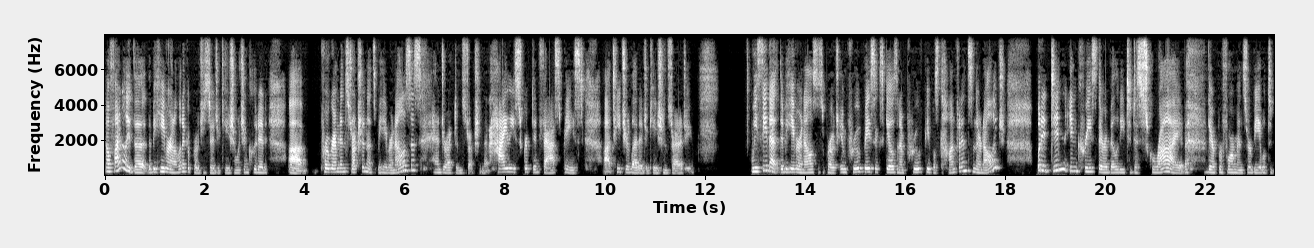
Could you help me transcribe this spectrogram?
Now, finally, the, the behavior analytic approaches to education, which included uh, programmed instruction, that's behavior analysis, and direct instruction, that highly scripted, fast-paced, uh, teacher-led education strategy we see that the behavior analysis approach improved basic skills and improved people's confidence in their knowledge, but it didn't increase their ability to describe their performance or be able to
